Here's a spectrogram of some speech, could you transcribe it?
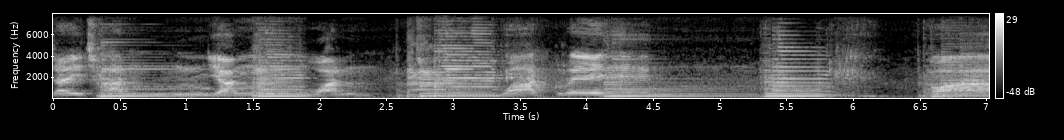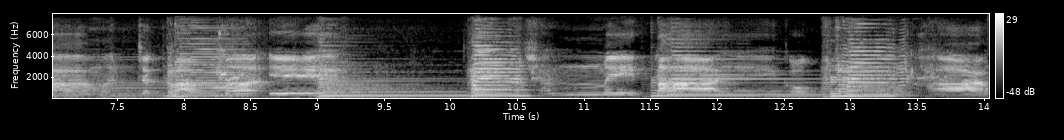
ใจฉันยังวัน วาดเกรงว่ามันจะกลับมาเอง ไม่ตายก็คงข้าง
